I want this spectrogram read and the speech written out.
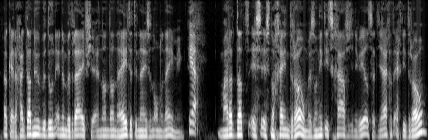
Oké, okay, dan ga ik dat nu doen in een bedrijfje. En dan, dan heet het ineens een onderneming. Ja. Maar dat, dat is, is nog geen droom. is nog niet iets gaafs dat je in de wereld zet. Jij gaat echt die droom.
